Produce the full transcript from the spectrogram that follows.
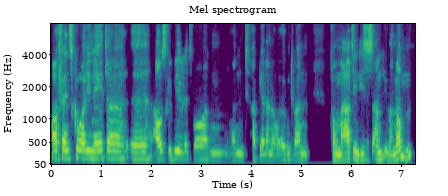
Offense Coordinator äh, ausgebildet worden und habe ja dann auch irgendwann von Martin dieses Amt übernommen.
